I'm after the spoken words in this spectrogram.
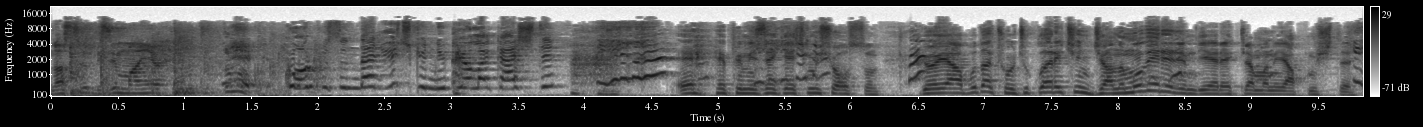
Nasıl bizim manyak gibi tuttu mu? Korkusundan üç günlük yola kaçtı. Eh hepimize geçmiş olsun. Göya bu da çocuklar için canımı veririm diye reklamını yapmıştı.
